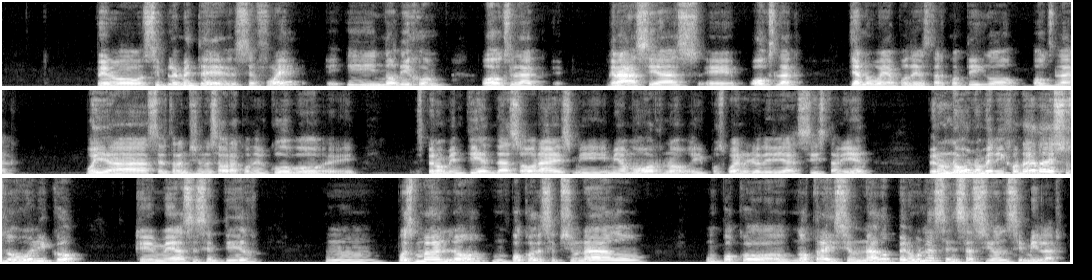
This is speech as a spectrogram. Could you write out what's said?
Pero simplemente se fue y, no dijo, Oxlack, gracias, eh, Oxlack, ya no voy a poder estar contigo, Oxlack, voy a hacer transmisiones ahora con el cubo, eh, espero me entiendas, ahora es mi, mi amor, ¿no? Y pues bueno, yo diría, sí, está bien, pero no, no me dijo nada, eso es lo único que me hace sentir, mm, pues mal, ¿no? Un poco decepcionado, un poco, no traicionado, pero una sensación similar.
